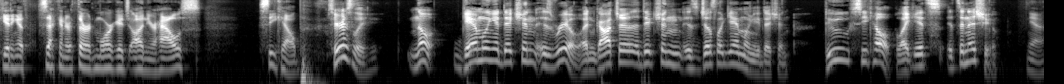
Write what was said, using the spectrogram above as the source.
getting a second or third mortgage on your house, seek help. Seriously. No, gambling addiction is real and gacha addiction is just like gambling addiction. Do seek help. Like it's it's an issue. Yeah.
